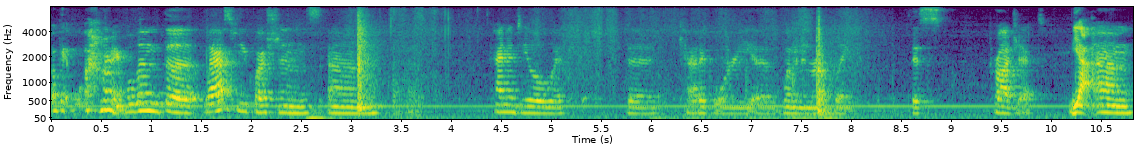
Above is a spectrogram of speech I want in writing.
Okay, well, all right. Well, then the last few questions um, kind of deal with the category of women in rock, like this project. Yeah. Um,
